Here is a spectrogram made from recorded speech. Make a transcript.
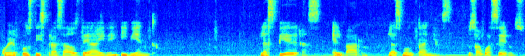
Cuerpos disfrazados de aire y viento. Las piedras, el barro, las montañas, los aguaceros,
